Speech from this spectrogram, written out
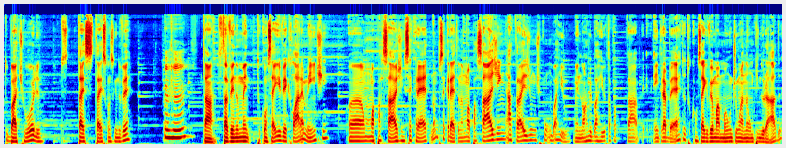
tu bate o olho. Tu Tá, tá conseguindo ver? Uhum. Tá, tu tá vendo uma, Tu consegue ver claramente ah, uma passagem secreta. Não secreta, né? Uma passagem atrás de um, tipo, um barril. Um enorme barril tá, tá entreaberto. Tu consegue ver uma mão de um anão pendurada.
